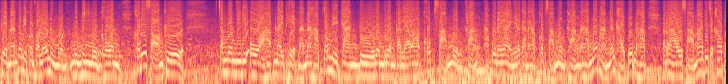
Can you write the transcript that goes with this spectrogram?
เพจนั้นต้องมีคน Follow 1 0 0 0 0 0คน ข้อที่ 2 คือจำนวนวิดีโออะครับในเพจนั้นนะครับต้องมีการดูรวมๆกันแล้วครับครบ 30,000 ครั้งพูดง่ายๆอย่างนี้แล้วกันนะครับครบ 30,000 ครั้งนะครับเมื่อผ่านเงื่อนไขปุ๊บนะครับเราสามารถที่จะเข้าไป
